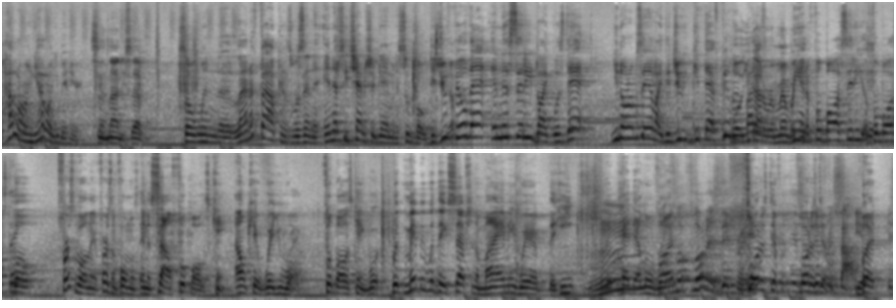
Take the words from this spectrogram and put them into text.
how long how long you been here? Since 97. So when the Atlanta Falcons was in the NFC Championship game in the Super Bowl, did you feel that in this city? Like, was that you know what I'm saying? Like, did you get that feeling? Well, you gotta remember being it- a football city, a football state. Well, first of all, man, first and foremost, in the South, football is king. I don't care where you are. Football is king. With maybe with the exception of Miami, where the Heat mm-hmm. had that little run. Florida's different. Florida's It's- different. It's Florida's a different. South. But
